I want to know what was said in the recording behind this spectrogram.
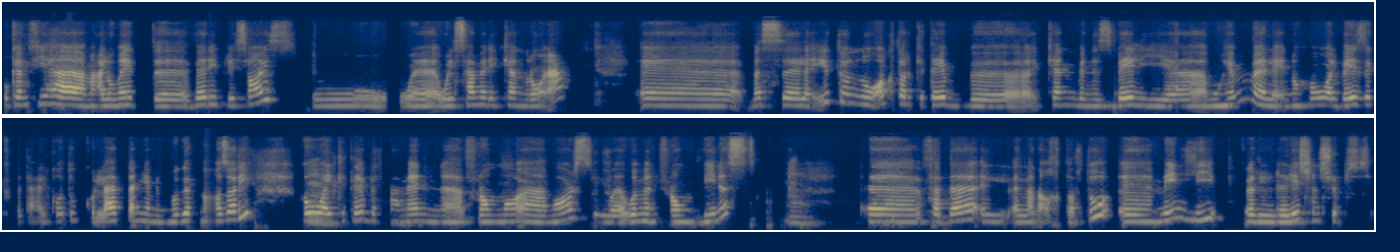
وكان فيها معلومات uh, very precise و... والسامري كان رائع. آه بس لقيت إنه أكتر كتاب آه كان بالنسبة لي آه مهم لأنه هو البيزك بتاع الكتب كلها التانية من وجهة نظري هو مم. الكتاب بتاع Man from Mars و Women from Venus. فده اللي أنا اخترته. mainly ال relationships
